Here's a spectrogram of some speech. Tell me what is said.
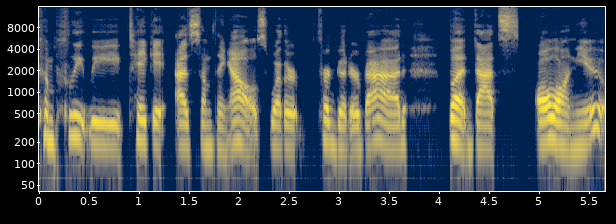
completely take it as something else, whether for good or bad. But that's all on you.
